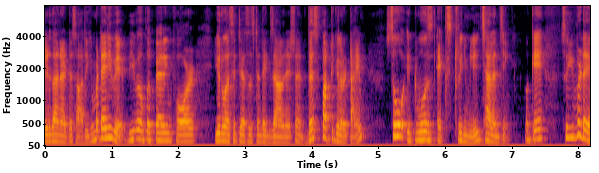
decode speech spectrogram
എഴുതാനായിട്ട് സാധിക്കും. But anyway we were preparing for university assistant examination at this particular time so it was extremely challenging okay so ഇവിടെ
